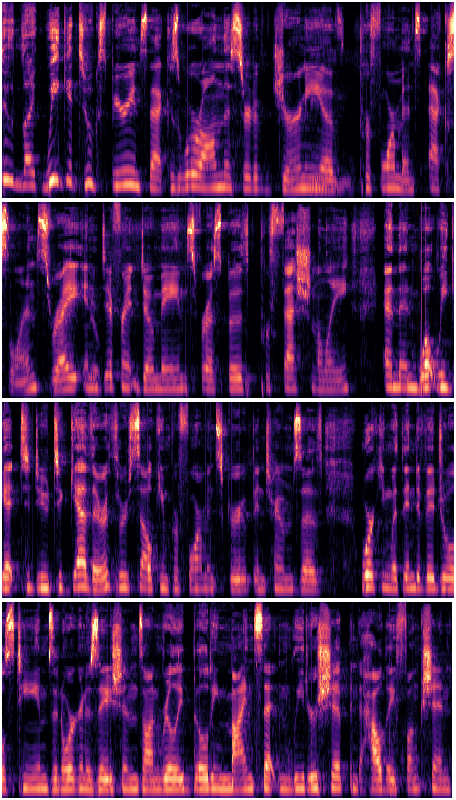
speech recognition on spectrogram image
dude, like we get to experience that because we're on this sort of journey mm. of performance excellence, right? In yep. different domains for us both professionally, and then what we get to do together through Selking Performance Group in terms of working with individuals, teams, and organizations on really building mindset and leadership into how they function.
